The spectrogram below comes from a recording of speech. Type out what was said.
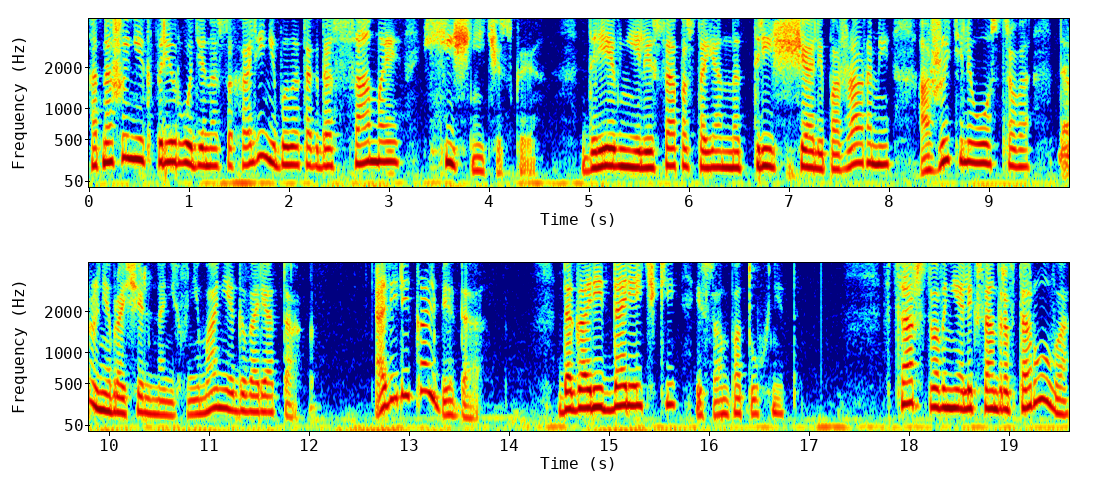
Отношение к природе на Сахалине было тогда самое хищническое. Древние леса постоянно трещали пожарами, а жители острова даже не обращали на них внимания, говоря так. «А велика ли беда? Догорит до речки и сам потухнет». В царствовании Александра II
